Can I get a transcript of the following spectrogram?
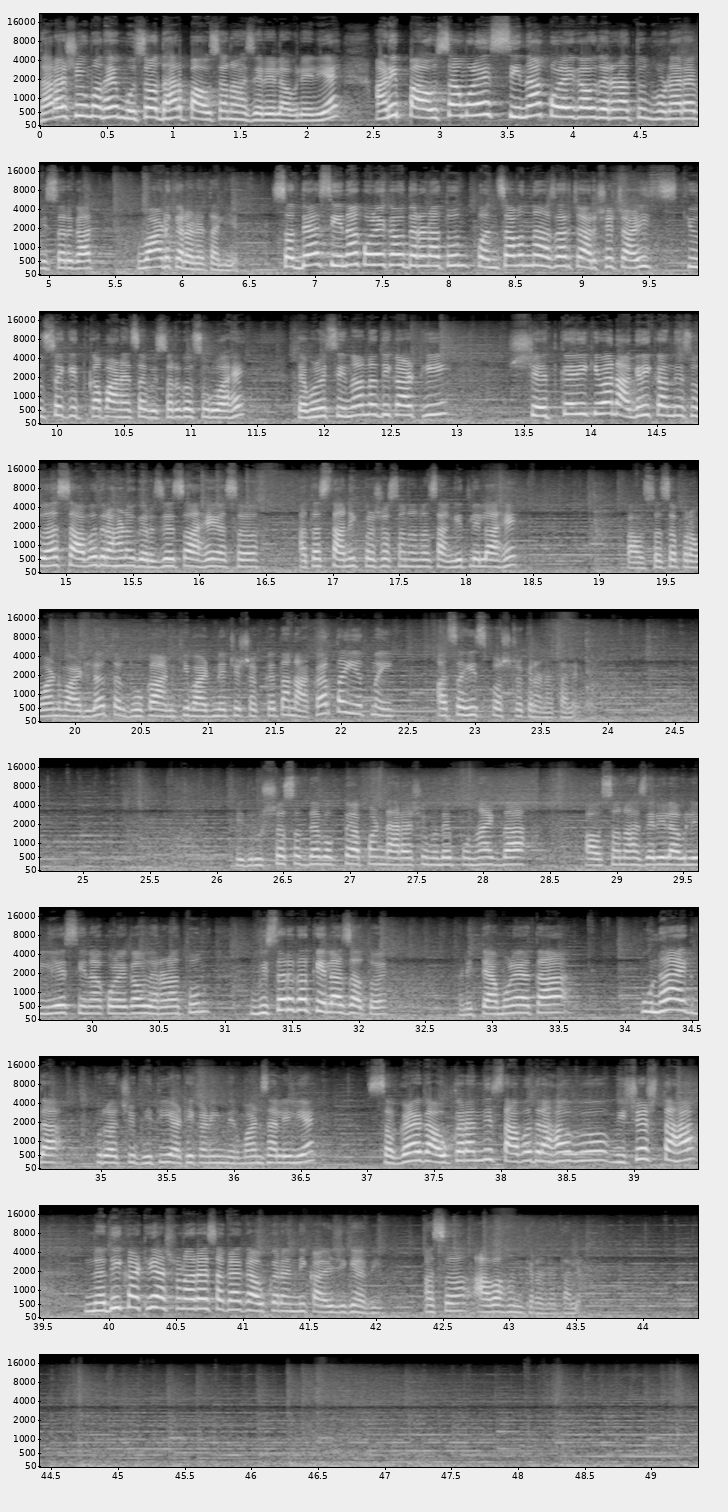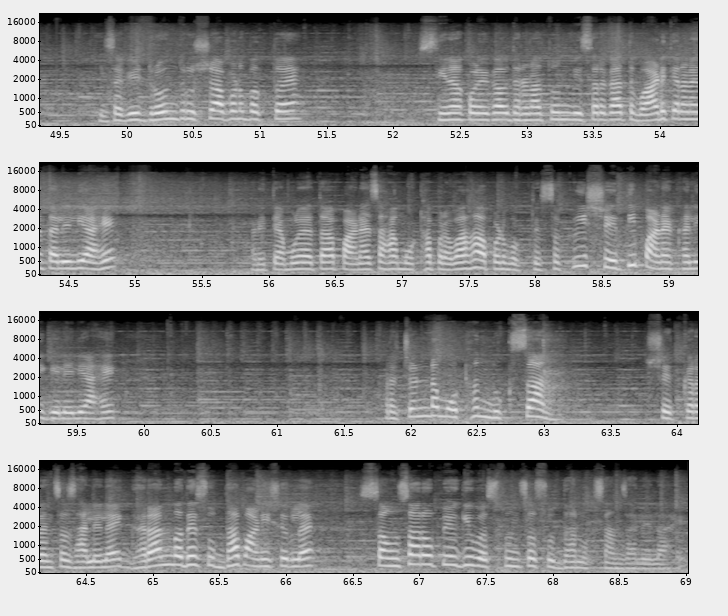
धाराशिवमध्ये मुसळधार पावसानं हजेरी लावलेली आहे आणि पावसामुळे सीना कोळेगाव धरणातून होणाऱ्या विसर्गात वाढ करण्यात आली आहे. सध्या सीना कोळेगाव धरणातून पंचावन्न हजार चारशे चाळीस क्युसेक इतका पाण्याचा विसर्ग सुरू आहे. त्यामुळे सीना नदीकाठी शेतकरी किंवा नागरिकांनी सुद्धा सावध राहणं गरजेचं आहे असं आता स्थानिक प्रशासनानं सांगितलेलं आहे. पावसाचं प्रमाण वाढलं तर धोका आणखी वाढण्याची शक्यता नाकारता येत नाही असंही स्पष्ट करण्यात आलं ही दृश्य सध्या बघतोय आपण. धाराशिवमध्ये पुन्हा एकदा पावसानं हजेरी लावलेली आहे. सीना कोळेगाव धरणातून विसर्ग केला जातोय. आणि त्यामुळे आता पुन्हा एकदा पुराची भीती या ठिकाणी निर्माण झालेली आहे. सगळ्या गावकऱ्यांनी सावध राहावं. विशेषतः नदीकाठी असणाऱ्या सगळ्या गावकऱ्यांनी काळजी घ्यावी असं आवाहन करण्यात आलं ही सगळी ड्रोन दृश्य आपण बघतोय. सीना कोळेगाव धरणातून विसर्गात वाढ करण्यात आलेली आहे. आणि त्यामुळे आता पाण्याचा हा मोठा प्रवाह आपण बघतोय. सगळी शेती पाण्याखाली गेलेली आहे. प्रचंड मोठं नुकसान शेतकऱ्यांचं झालेलं आहे. घरांमध्ये सुद्धा पाणी शिरलंय. संसारोपयोगी वस्तूंचं सुद्धा नुकसान झालेलं आहे.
